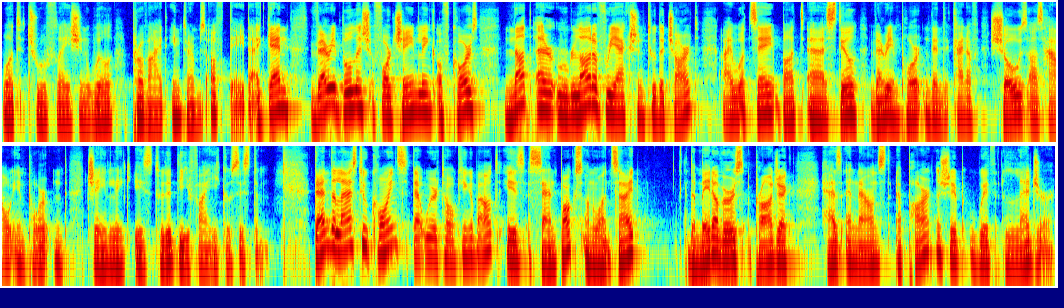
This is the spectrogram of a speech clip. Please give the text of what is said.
what Truflation will provide in terms of data. Again, very bullish for Chainlink, of course. Not a lot of reaction to the chart, I would say, but uh, still very important and it kind of shows us how important Chainlink is to the DeFi ecosystem. Then the last two coins that we're talking about is Sandbox on one side. The Metaverse project has announced a partnership with Ledger.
